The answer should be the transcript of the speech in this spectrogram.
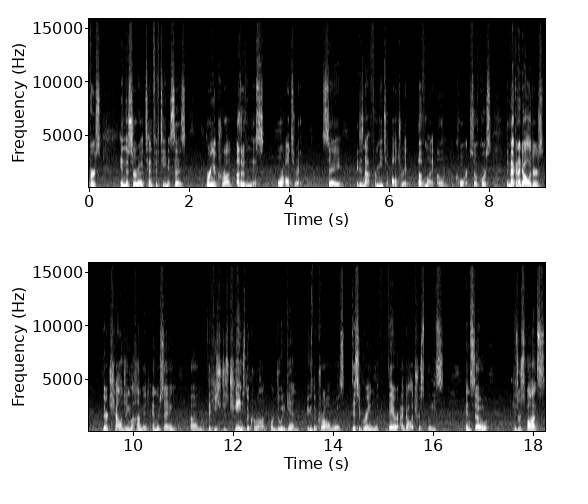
verse in the Surah 10:15 it says, "Bring a Quran other than this or alter it. Say, it is not for me to alter it of my own accord." So of course, the Meccan idolaters they're challenging Muhammad and they're saying um, that he should just change the Quran or do it again because the Quran was disagreeing with their idolatrous beliefs. And so his response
